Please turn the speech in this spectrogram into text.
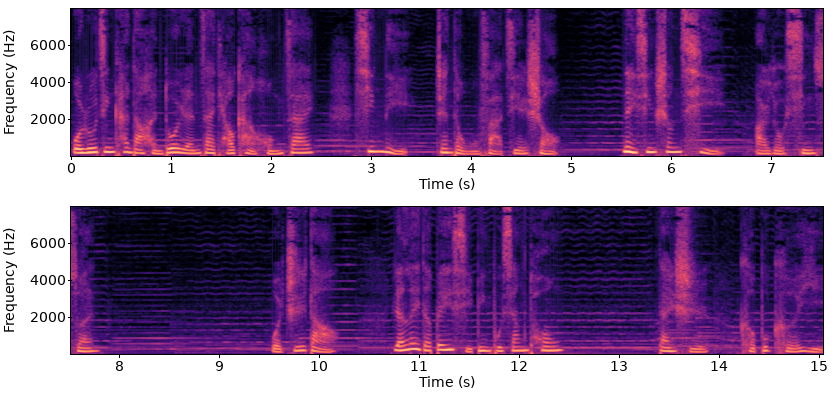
我如今看到很多人在调侃洪灾，心里真的无法接受，内心生气而又心酸。我知道，人类的悲喜并不相通，但是可不可以？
